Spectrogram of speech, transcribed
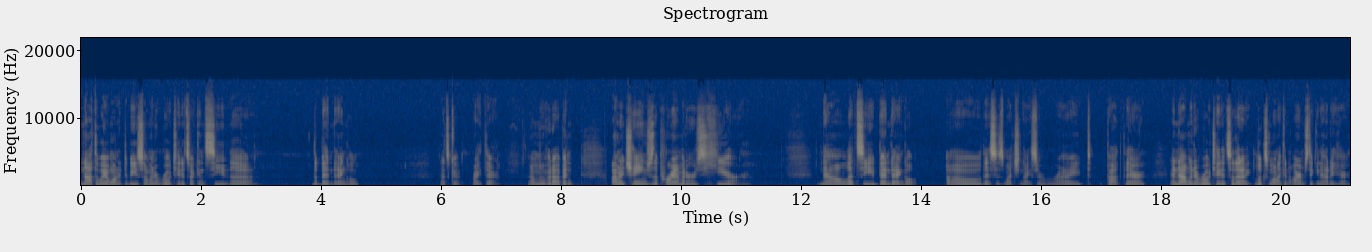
not the way I want it to be, so I'm going to rotate it so I can see the the bend angle. That's good right there. I'll move it up and I'm going to change the parameters here. Now let's see bend angle. Oh, this is much nicer right about there. And now I'm going to rotate it so that it looks more like an arm sticking out of here.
